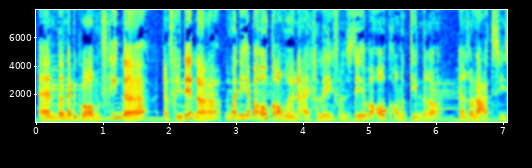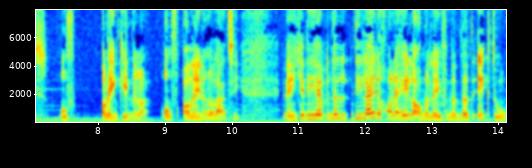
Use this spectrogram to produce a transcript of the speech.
En dan heb ik wel mijn vrienden en vriendinnen, maar die hebben ook allemaal hun eigen levens. Die hebben ook allemaal kinderen en relaties. Of alleen kinderen. Of alleen een relatie. Weet je, die, hebben, die leiden gewoon een hele ander leven dan dat ik doe.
